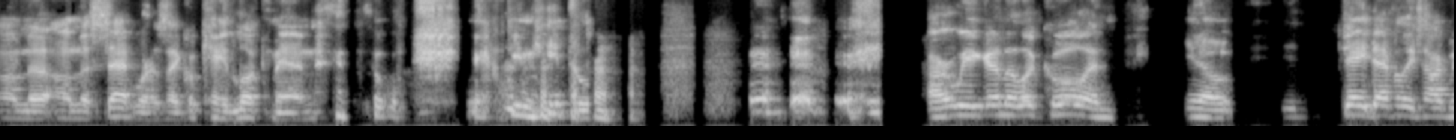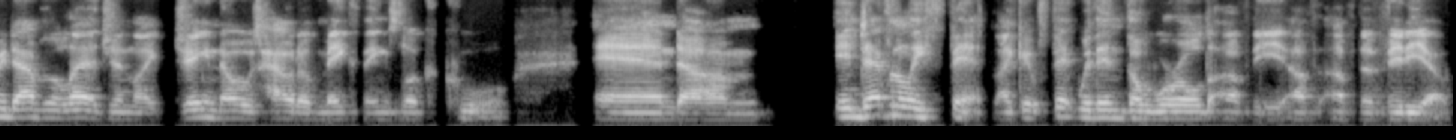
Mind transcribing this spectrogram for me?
on the on the set where it's like, okay, look, man, we need to. Are we gonna look cool? And you know, Jay definitely talked me down from the ledge, and like Jay knows how to make things look cool, and um, it definitely fit. Like it fit within the world of the of, of the video,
